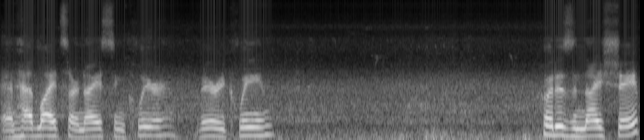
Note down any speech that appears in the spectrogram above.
and headlights are nice and clear, very clean. Hood is in nice shape.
